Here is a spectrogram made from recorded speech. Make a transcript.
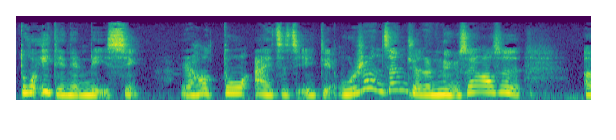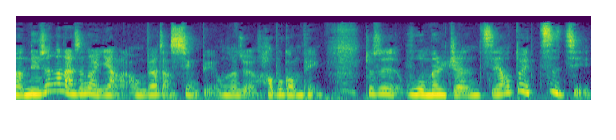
多一点点理性，然后多爱自己一点。我认真觉得，女生要是，呃，女生跟男生都一样啊。我们不要讲性别，我真的觉得好不公平。就是我们人只要对自己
